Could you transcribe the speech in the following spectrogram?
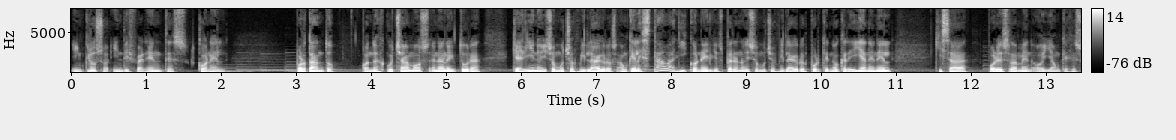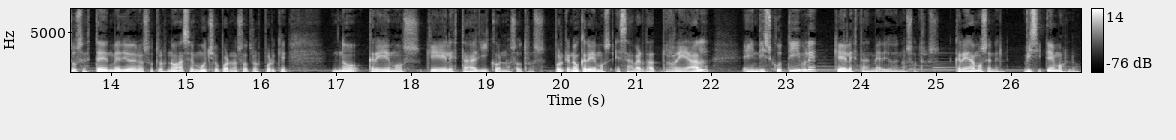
incluso indiferentes con Él. Por tanto, cuando escuchamos en la lectura que allí no hizo muchos milagros, aunque Él estaba allí con ellos, pero no hizo muchos milagros porque no creían en Él, quizá por eso también hoy, aunque Jesús esté en medio de nosotros, no hace mucho por nosotros porque no creemos que Él está allí con nosotros, porque no creemos esa verdad real e indiscutible que Él está en medio de nosotros. Creamos en Él, visitémoslo,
